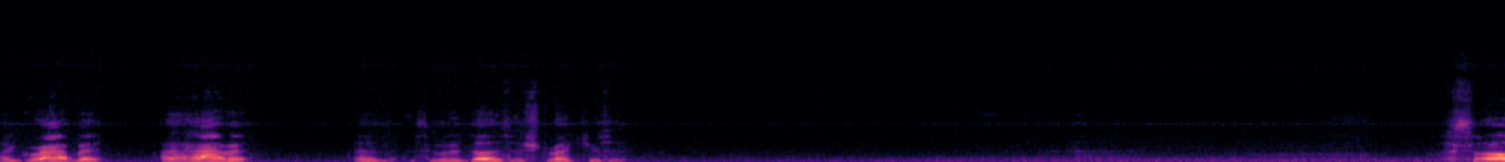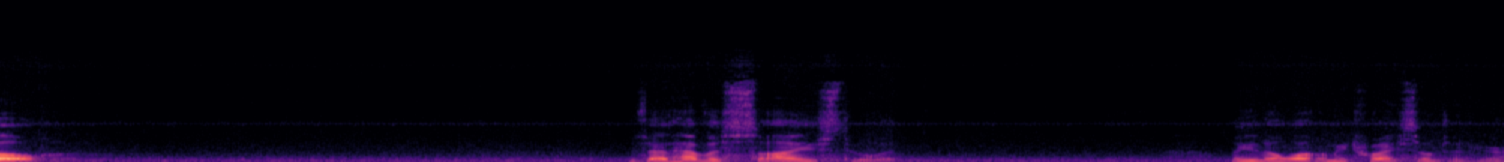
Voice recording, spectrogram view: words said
I grab it, I have it, and see what it does? It stretches it. So, does that have a size to it? Well, you know what? Let me try something here.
